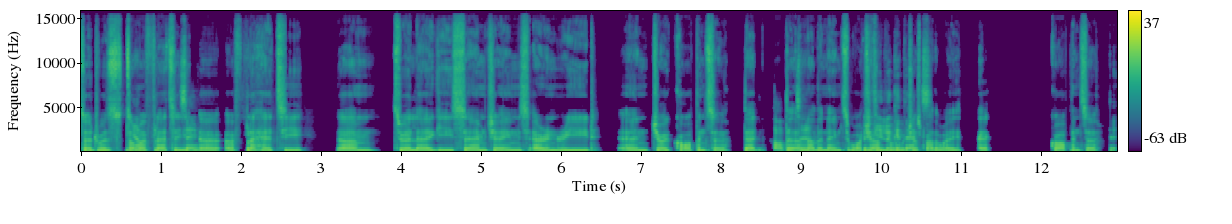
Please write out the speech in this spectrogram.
So it was Tom yep. O'Flaherty, uh, O'Flaherty, um, Sam James, Aaron Reed, and Joe Carpenter. That, Carpenter. that another name to watch out for, which that, is, by the way, Carpenter. The,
